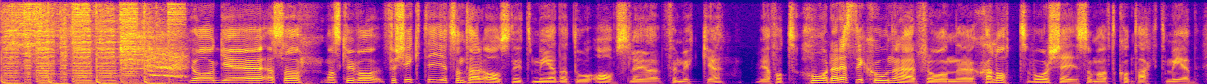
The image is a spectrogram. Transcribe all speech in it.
Jag, eh, alltså, man ska ju vara försiktig i ett sånt här avsnitt med att då avslöja för mycket. Vi har fått hårda restriktioner här från eh, Charlotte, vår tjej som har haft kontakt med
